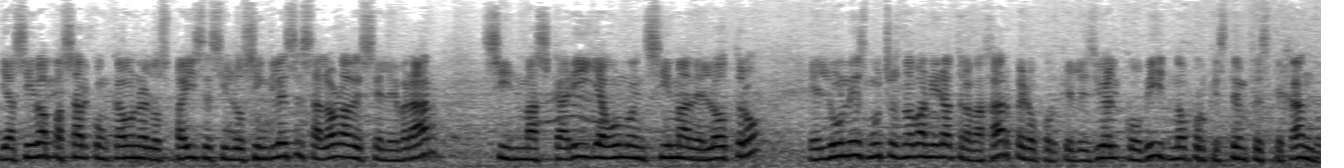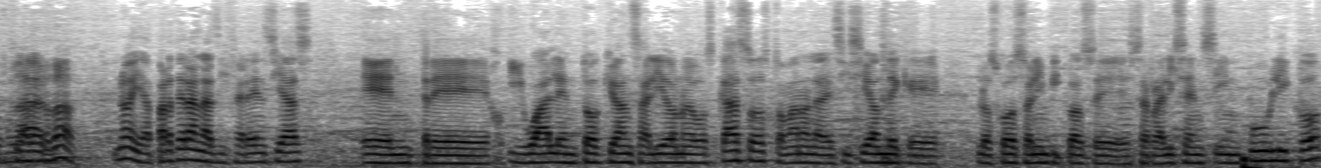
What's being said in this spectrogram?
Y así va a pasar con cada uno de los países. Y los ingleses a la hora de celebrar, sin mascarilla uno encima del otro, el lunes muchos no van a ir a trabajar, pero porque les dio el COVID, no porque estén festejando, la verdad. No, y aparte eran las diferencias entre, igual en Tokio han salido nuevos casos, tomaron la decisión de que los Juegos Olímpicos se realicen sin público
